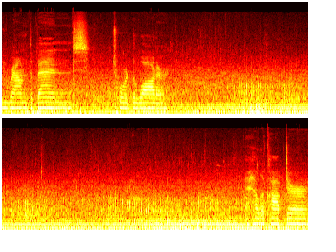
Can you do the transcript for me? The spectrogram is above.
You round the bend toward the water. Helicopter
